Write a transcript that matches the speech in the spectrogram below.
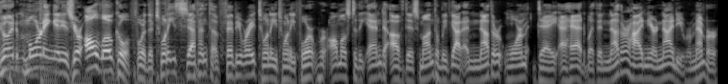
Good morning. It is your all local for the 27th of February 2024. We're almost to the end of this month, and we've got another warm day ahead with another high near 90. Remember,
